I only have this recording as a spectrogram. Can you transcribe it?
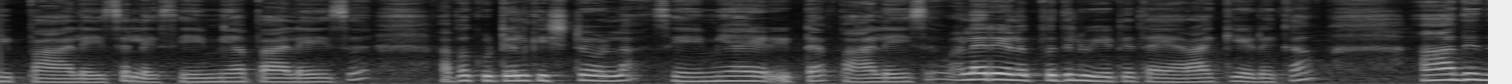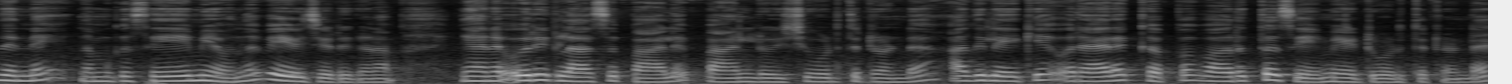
ഈ പാലൈസ് അല്ലേ? സേമിയ പാലൈസ്. അപ്പോൾ കുട്ടികൾക്ക് ഇഷ്ടമുള്ള സേമിയ ഇട്ട പാലൈസ് വളരെ എളുപ്പത്തിൽ വീട്ടിൽ തയ്യാറാക്കിയെടുക്കാം. ആദ്യം തന്നെ നമുക്ക് സേമിയ ഒന്ന് വേവിച്ചെടുക്കണം. ഞാൻ ഒരു ഗ്ലാസ് പാൽ പാനിൽ ഒഴിച്ചു കൊടുത്തിട്ടുണ്ട്. അതിലേക്ക് ഒരു അര കപ്പ് വറുത്ത സേമിയ ഇട്ട് കൊടുത്തിട്ടുണ്ട്.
